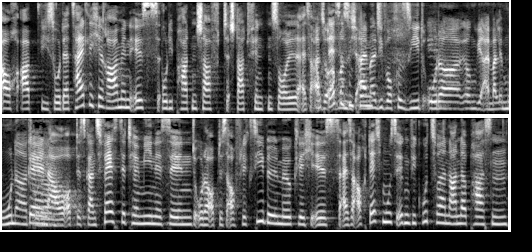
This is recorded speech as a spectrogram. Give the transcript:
auch ab, wie so der zeitliche Rahmen ist, wo die Patenschaft stattfinden soll. Also, also ob man sich einmal die Woche sieht oder irgendwie einmal im Monat. Genau, oder? ob das ganz feste Termine sind oder ob das auch flexibel möglich ist. Also auch das muss irgendwie gut zueinander passen.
